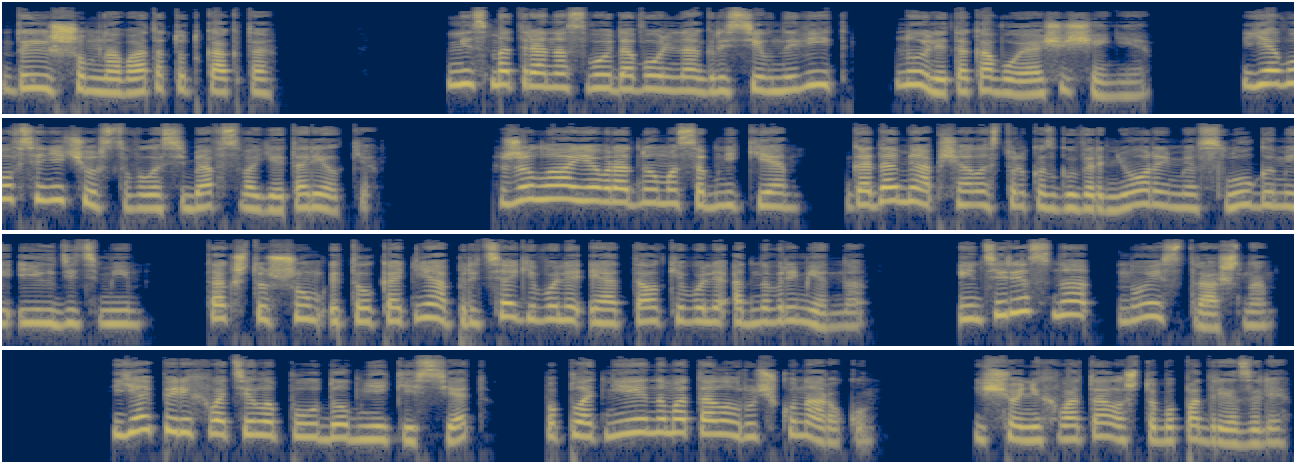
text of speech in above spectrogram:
Да и шумновато тут как-то. Несмотря на свой довольно агрессивный вид, Ну или таковое ощущение. Я вовсе не чувствовала себя в своей тарелке. Жила я в родном особняке, годами общалась только с гувернерами, слугами и их детьми, так что шум и толкотня притягивали и отталкивали одновременно. Интересно, но и страшно. Я перехватила поудобнее кисет, поплотнее намотала ручку на руку. Еще не хватало, чтобы подрезали.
